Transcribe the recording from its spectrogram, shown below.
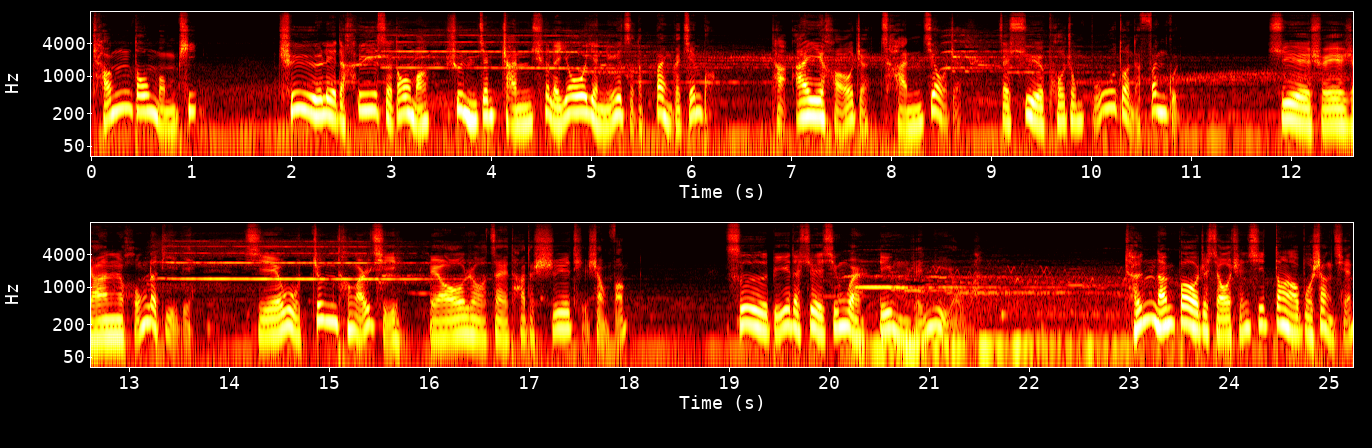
长刀猛劈。炽烈的黑色刀芒瞬间斩去了妖艳女子的半个肩膀，她哀嚎着、惨叫着，在血泊中不断的翻滚，血水染红了地面，血雾蒸腾而起，缭绕在她的尸体上方，刺鼻的血腥味令人欲呕！陈南抱着小晨曦大步上前，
